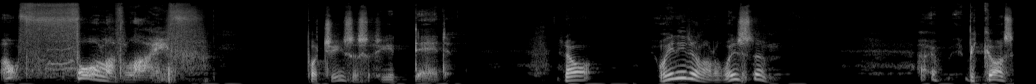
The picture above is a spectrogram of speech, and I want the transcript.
oh, full of life. But Jesus You're dead. Now, we need a lot of wisdom uh, because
